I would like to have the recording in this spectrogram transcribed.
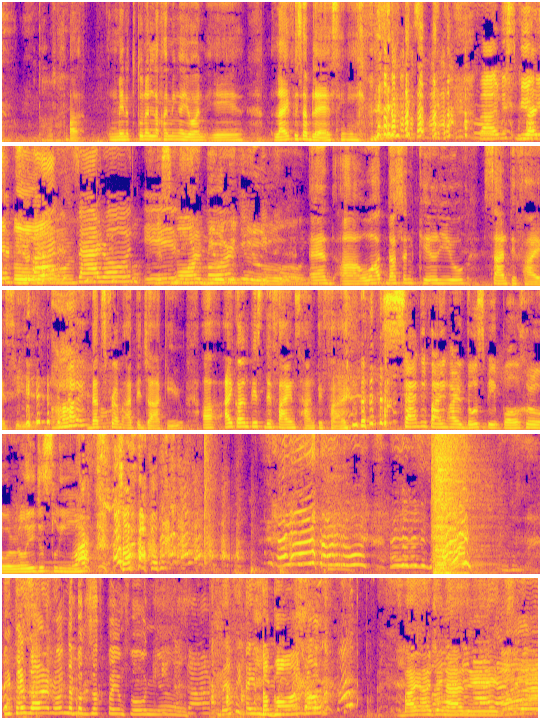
Uh, may natutunan lang kami ngayon is life is a blessing. Life is beautiful. Zaron is, Is more beautiful. and uh, what doesn't kill you sanctifies you. That's from Ate Jackie. Uh, Icon, please define sanctify. sanctifying are those people who religiously Tita Zaron, nabagsak pa yung phone niya. Ba yung kita yung tugon. Bye, Arjanatic!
